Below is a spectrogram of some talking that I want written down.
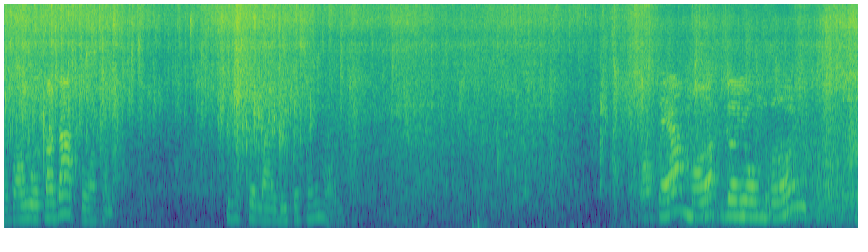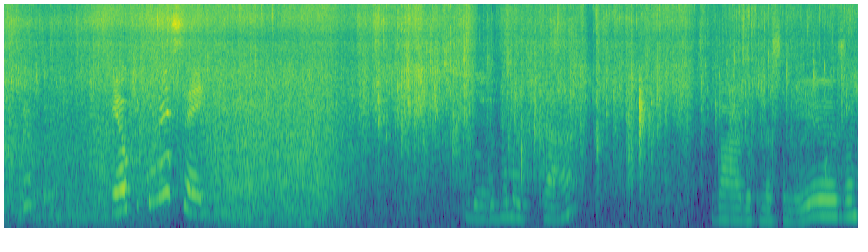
Agora o outro lá da ponta lá. Tira o celular, deixa sem mole. Até a moto ganhou um banho. Eu que comecei. Agora eu vou meditar. Jogar água aqui nessa mesa.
